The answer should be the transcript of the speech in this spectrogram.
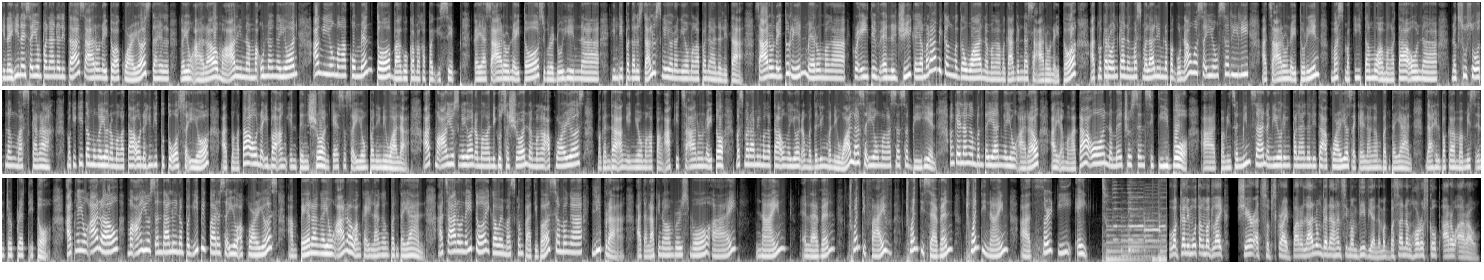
Hinay-hinay sa iyong pananalita sa araw na ito Aquarius dahil ngayong araw maaari na mauna ngayon ang iyong mga komento bago ka makapag-isip. Kaya sa araw na ito siguraduhin na hindi padalos-dalos ngayon ang iyong mga pananalita. Sa araw na ito rin merong mga creative energy kaya marami kang magawa na mga magaganda sa araw na ito at magkaroon ka ng mas malalim na pag-unawa sa iyong sarili at sa araw na ito rin mas makita mo ang mga tao na nagsusuot ng maskara. Makikita mo ngayon ang mga tao na hindi totoo sa iyo at mga tao na iba ang intensyon kesa sa iyong paniniwala. At maayos ngayon ang mga negosasyon ng mga Aquarius. Maganda ang inyong mga pang-akit sa araw na ito. Mas maraming mga tao ngayon ang madaling maniwala sa iyong mga sasabihin. Ang kailangang bantayan ngayong araw ay ang mga tao na medyo sensitibo. At paminsan-minsan ang iyong ring pananalita Aquarius ay kailangang bantayan dahil baka ma-misinterpret ito. At ngayong araw, maayos ang daloy ng pag-ibig para sa iyo Aquarius. Ang pera ngayong araw ang kailangang bantayan. At sa araw na ito, ikaw ay mas compatible sa mga Libra. At ang lucky numbers mo ay 9, 11, 25, 27, 29, at 38. Huwag kalimutang mag-like, share at subscribe para lalong ganahan si Ma'am Vivian na magbasa ng horoscope araw-araw.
